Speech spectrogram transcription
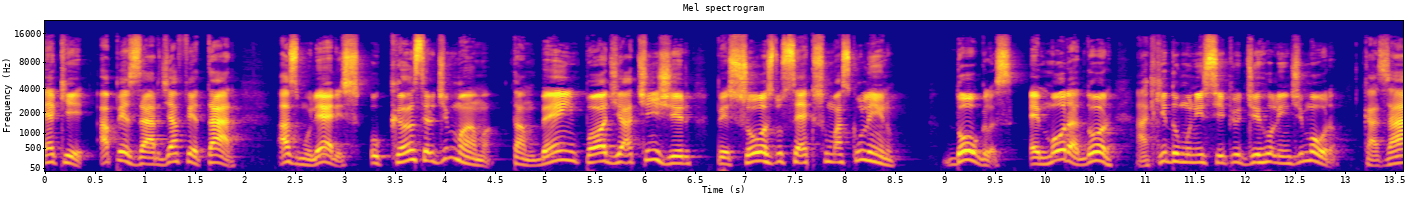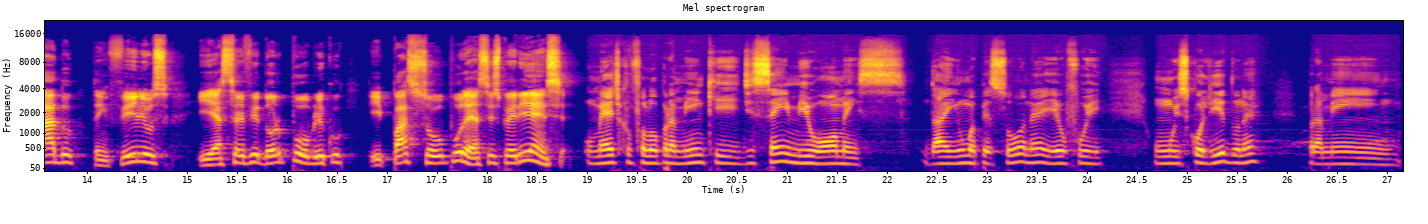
é que, apesar de afetar as mulheres, o câncer de mama também pode atingir pessoas do sexo masculino. Douglas é morador aqui do município de Rolim de Moura, casado, tem filhos e é servidor público e passou por essa experiência. O médico falou para mim que de 100 mil homens dá em uma pessoa, né? Eu fui um escolhido, né? Para mim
